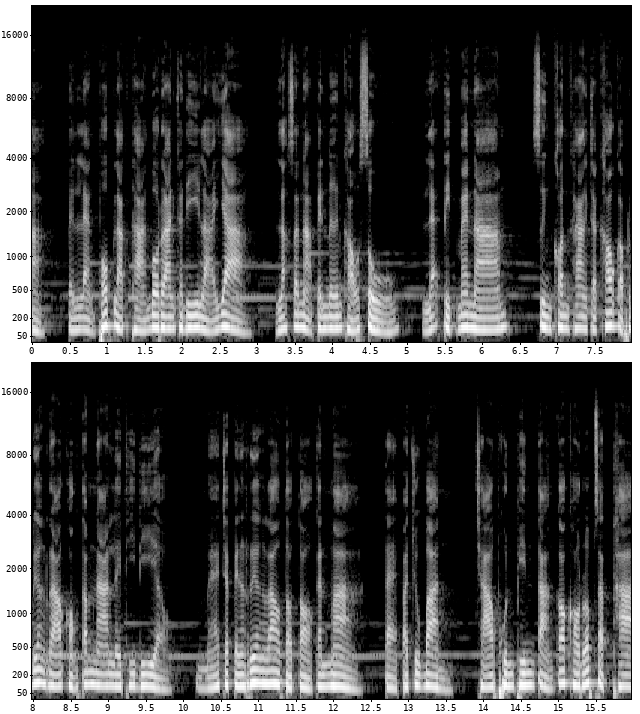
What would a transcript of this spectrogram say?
าก เป็นแหล่งพบหลักฐานโบราณคดีหลายอย่าง ลักษณะเป็นเนินเขาสูง และติดแม่น้ำซึ่งค่อนข้างจะเข้ากับเรื่องราวของตำนานเลยทีเดียว แม้จะเป็นเรื่องเล่าต่อๆกันมา แต่ปัจจุบัน ชาวพุนพินต่างก็เคารพศรัทธา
